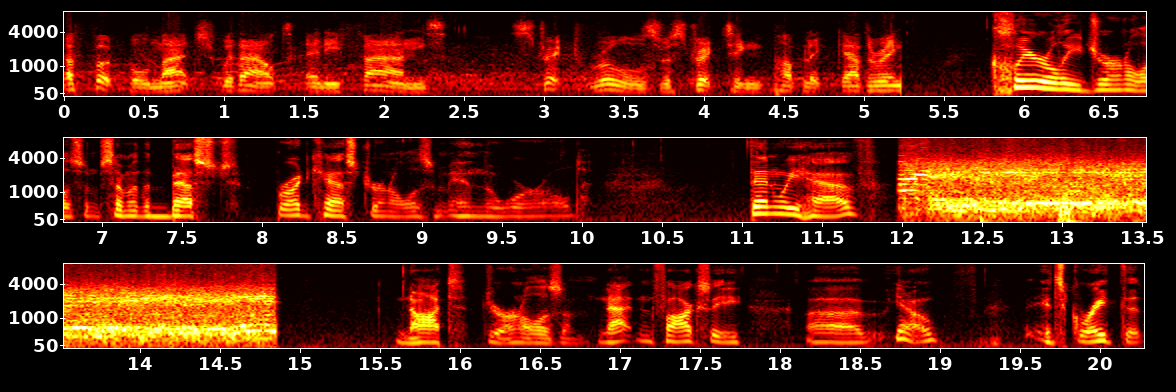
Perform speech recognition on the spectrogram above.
A football match without any fans. Strict rules restricting public gathering. Clearly journalism, some of the best broadcast journalism in the world. Then we have not journalism. Nat and Foxy, uh, you know, it's great that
